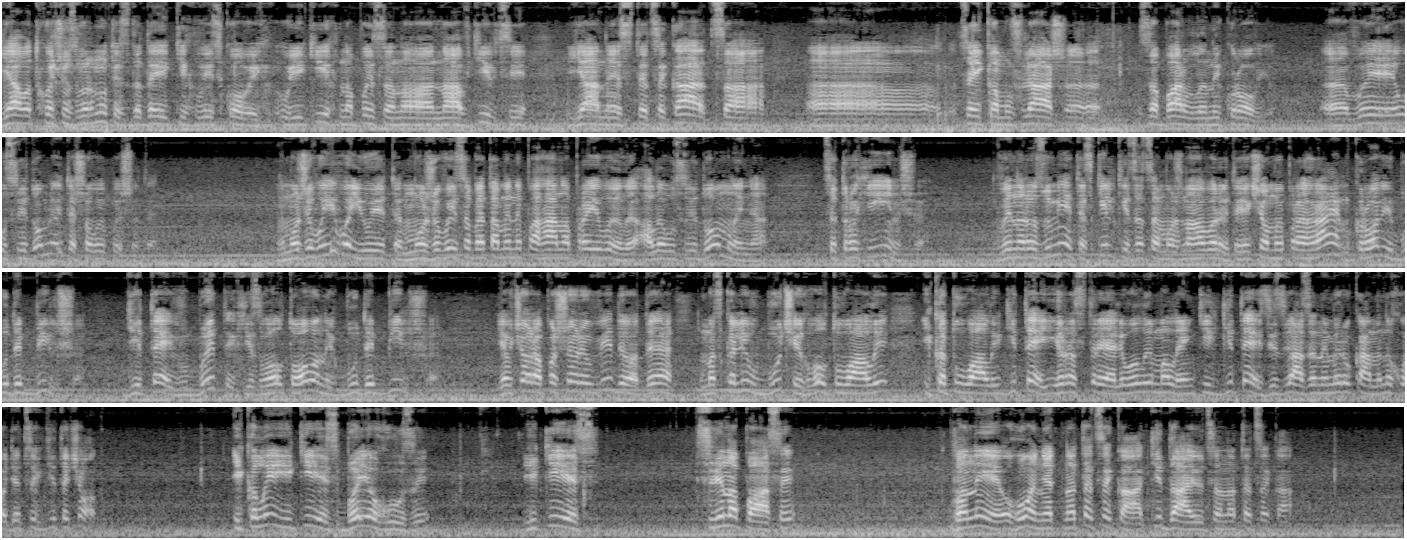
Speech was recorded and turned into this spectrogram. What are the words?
Я от хочу звернутися до деяких військових, у яких написано на автівці Я не з ТЦК, це, е, цей камуфляж е, забарвлений кров'ю. Е, ви усвідомлюєте, що ви пишете? Може, ви і воюєте, може, ви себе там і непогано проявили, але усвідомлення це трохи інше. Ви не розумієте, скільки за це можна говорити. Якщо ми програємо, крові буде більше. Дітей вбитих і зґвалтованих буде більше. Я вчора поширив відео, де москалі в Бучі гвалтували і катували дітей, і розстрелювали маленьких дітей зі зв'язаними руками знаходять цих діточок. І коли якісь боягузи, якісь свінопаси, вони гонять на ТЦК, кидаються на ТЦК.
